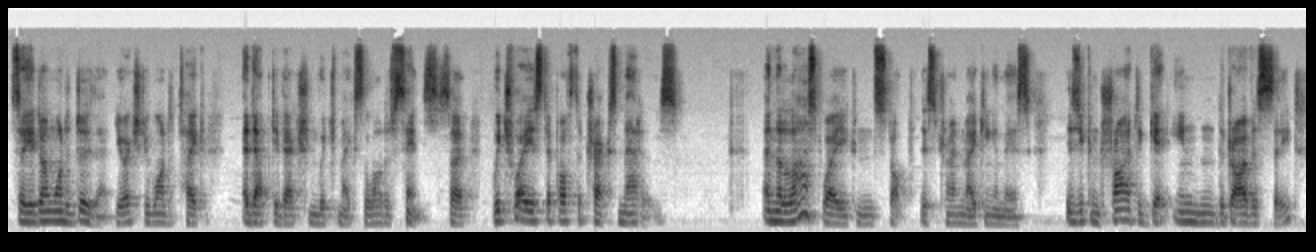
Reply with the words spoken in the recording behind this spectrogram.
So you don't want to do that. You actually want to take adaptive action, which makes a lot of sense. So which way you step off the tracks matters. And the last way you can stop this train making a mess is you can try to get in the driver's seat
